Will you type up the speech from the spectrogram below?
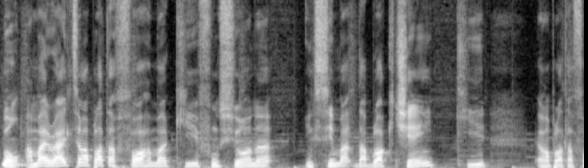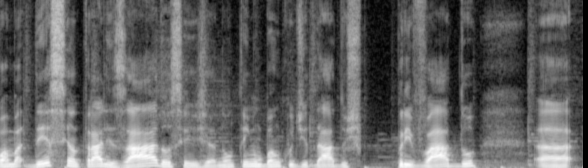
Bom, a MyRights é uma plataforma que funciona em cima da blockchain, que é uma plataforma descentralizada, ou seja, não tem um banco de dados privado. Uh,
